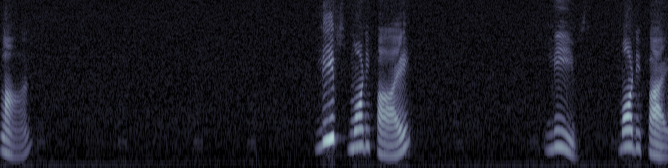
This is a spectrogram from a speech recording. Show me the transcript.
plants, leaves modify leaves. Modify.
